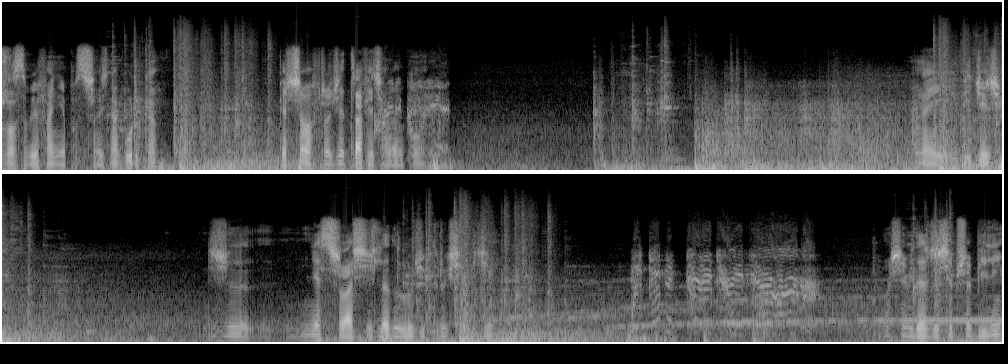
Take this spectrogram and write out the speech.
Można sobie fajnie postrzelać na górkę. Pierwszy trzeba wprawdzie trafiać, ale okej. No i widzieć. Źle... Nie strzela się źle do ludzi, których się widzi. Właśnie widać, że się przebili.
